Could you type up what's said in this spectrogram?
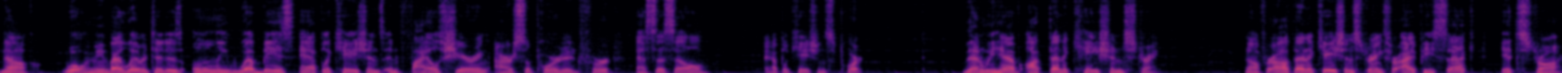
Now, what we mean by limited is only web based applications and file sharing are supported for SSL application support. Then we have authentication strength. Now, for authentication strength for IPsec, it's strong.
